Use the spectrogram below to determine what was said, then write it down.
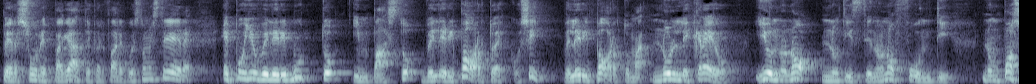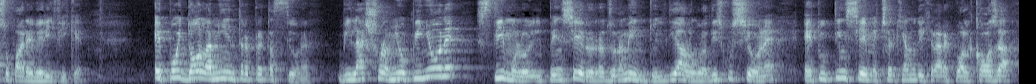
persone pagate per fare questo mestiere e poi io ve le ributto in pasto, ve le riporto, ecco sì, ve le riporto, ma non le creo. Io non ho notizie, non ho fonti, non posso fare verifiche. E poi do la mia interpretazione. Vi lascio la mia opinione, stimolo il pensiero, il ragionamento, il dialogo, la discussione e tutti insieme cerchiamo di creare qualcosa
